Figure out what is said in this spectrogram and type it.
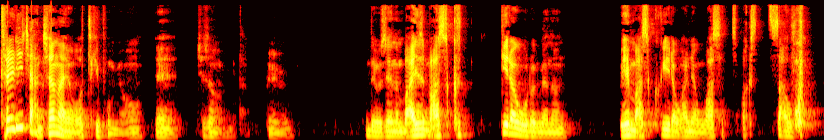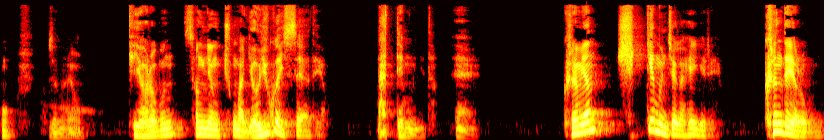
틀리지 않잖아요. 어떻게 보면. 네, 죄송합니다. 네. 근데 요새는 마이, 마스크 끼라고 그러면은 왜 마스크 끼라고 하냐고 와서 막 싸우고 그러잖아요. 여러분 성령 충만 여유가 있어야 돼요. 나 때문이다. 네. 그러면 쉽게 문제가 해결해요. 그런데 여러분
